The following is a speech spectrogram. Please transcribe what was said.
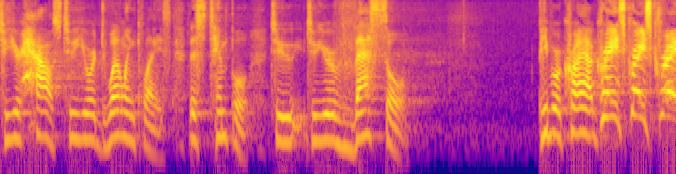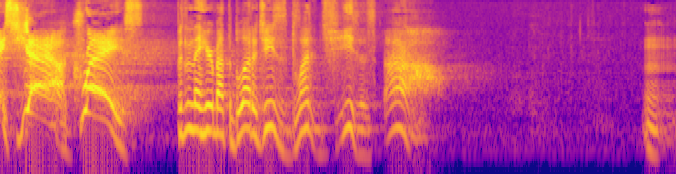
to your house, to your dwelling place, this temple, to, to your vessel. People will cry out, Grace, grace, grace, yeah, grace. But then they hear about the blood of Jesus. Blood of Jesus, oh. Mm.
